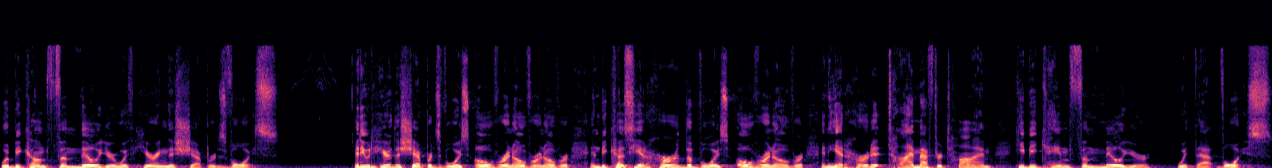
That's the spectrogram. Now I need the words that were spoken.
would become familiar with hearing the shepherd's voice. And he would hear the shepherd's voice over and over and over. And because he had heard the voice over and over, and he had heard it time after time, he became familiar with that voice.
